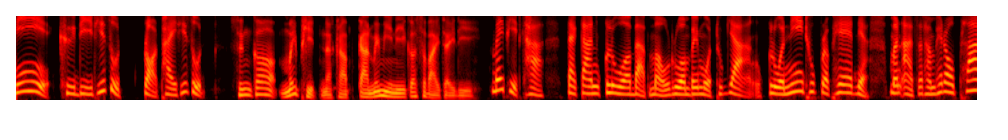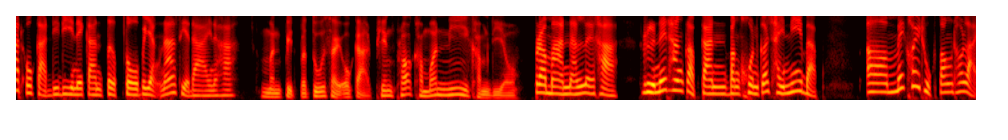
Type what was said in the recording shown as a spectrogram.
หนี้คือดีที่สุด ปลอดภัยที่สุด ซึ่งก็ไม่ผิดนะครับ การไม่มีหนี้ก็สบายใจดี ไม่ผิดค่ะ แต่การกลัวแบบเหมารวมไปหมดทุกอย่าง กลัวหนี้ทุกประเภทเนี่ย มันอาจจะทำให้เราพลาดโอกาสดีๆ ในการเติบโตไปอย่างน่าเสียดายนะคะ มันปิดประตูใส่โอกาสเพียงเพราะคำว่าหนี้คำเดียว ประมาณนั้นเลยค่ะ หรือในทางกลับกันบางคนก็ใช้หนี้แบบเอ่อไม่ค่อยถูกต้องเท่าไหร่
